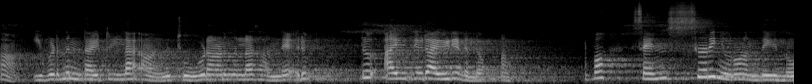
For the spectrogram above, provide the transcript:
ആ ഇവിടുന്ന് ഉണ്ടായിട്ടുള്ള ആ ഇത് ചൂടാണെന്നുള്ള സന്ദേ ഒരു ഒരു ഐഡിയ ഒരു ഐഡിയ ഉണ്ടല്ലോ ആ. അപ്പോൾ സെൻസറി ന്യൂറോൺ എന്ത് ചെയ്യുന്നു?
